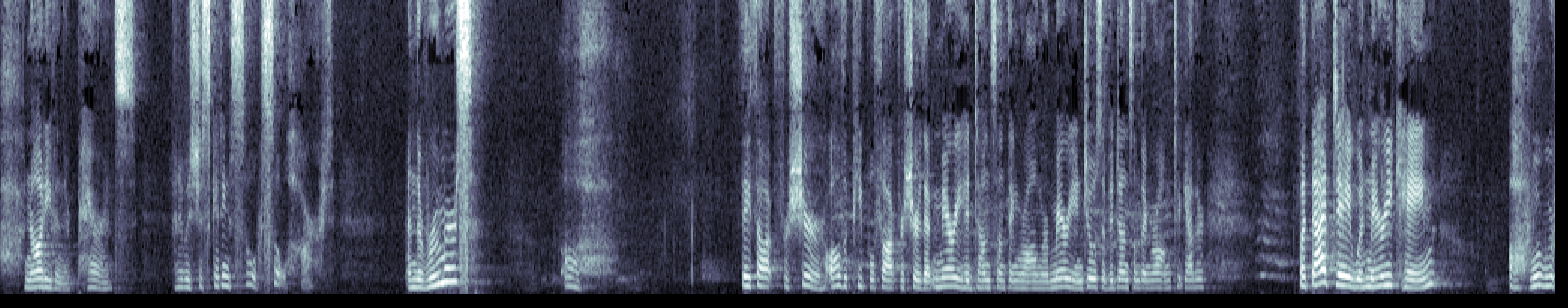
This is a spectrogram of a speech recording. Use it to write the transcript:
not even their parents. And it was just getting so, so hard. And the rumors, oh, they thought for sure, all the people thought for sure that Mary had done something wrong or Mary and Joseph had done something wrong together. But that day when Mary came, oh, we were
